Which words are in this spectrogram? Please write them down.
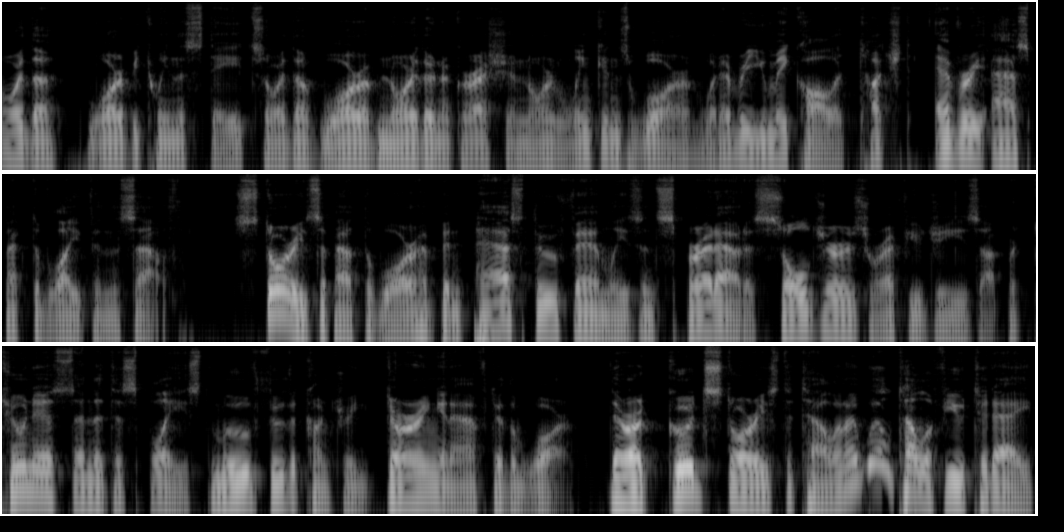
or the War between the States, or the War of Northern Aggression, or Lincoln's War, whatever you may call it, touched every aspect of life in the South. Stories about the war have been passed through families and spread out as soldiers, refugees, opportunists, and the displaced moved through the country during and after the war. There are good stories to tell, and I will tell a few today.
